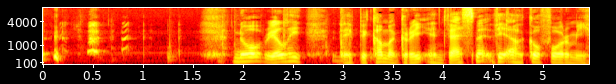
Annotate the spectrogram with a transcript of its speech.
No, really, they've become a great investment vehicle for me.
